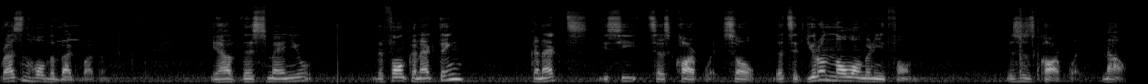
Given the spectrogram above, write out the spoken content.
press and hold the back button. You have this menu, the phone connecting, connects, you see it says CarPlay. So that's it, you don't no longer need phone. This is CarPlay. Now,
